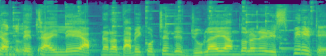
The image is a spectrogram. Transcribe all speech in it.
জানতে চাইলে আপনারা দাবি করছেন যে জুলাই আন্দোলনের স্পিরিটে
